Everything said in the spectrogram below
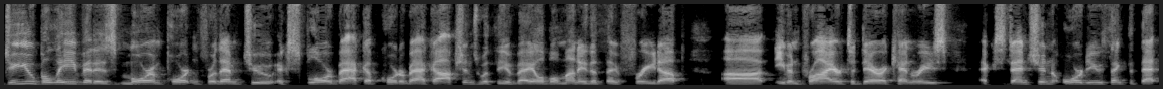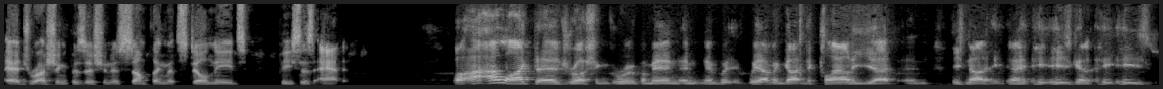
do you believe it is more important for them to explore backup quarterback options with the available money that they've freed up, uh, even prior to Derrick Henry's extension, or do you think that that edge rushing position is something that still needs pieces added? Well, I, I, like the edge rushing group. I mean, and, and we, we haven't gotten to Clowney yet, and he's not. You know, he, he's gonna he, he's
